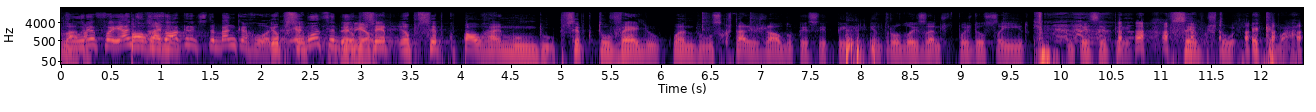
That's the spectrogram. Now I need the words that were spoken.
lá, altura, foi antes Paulo do Raimundo- Sócrates da bancarrota. Eu percebo, é bom saber. eu percebo, eu percebo que o Paulo Raimundo, percebo que estou velho quando o secretário-geral do PCP entrou dois anos depois de eu sair do PCP. Percebo que estou acabado.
